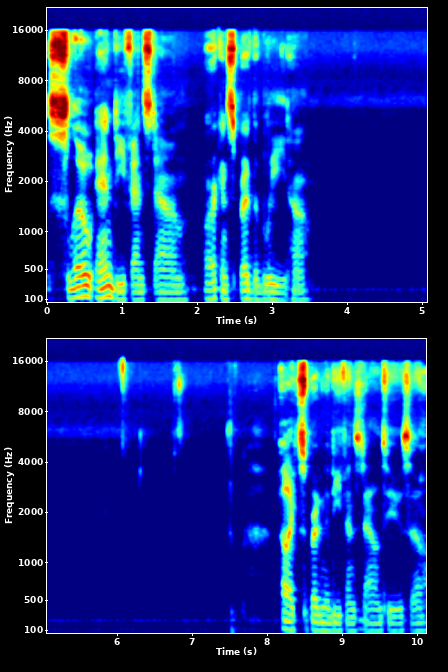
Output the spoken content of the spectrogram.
Slow and defense down. Or I can spread the bleed, huh? I like spreading the defense down too, so.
